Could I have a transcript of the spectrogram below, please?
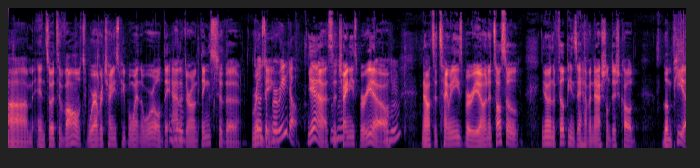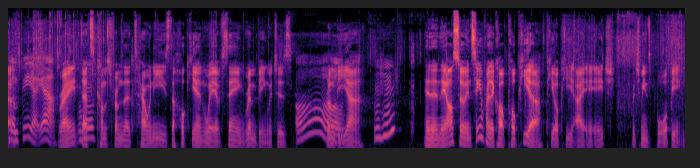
Um, and so it's evolved wherever Chinese people went in the world, they added Mhm. their own things to the So it's a burrito. Yeah, it's Mhm. a Chinese burrito. Mhm. Now it's a Taiwanese burrito, and it's also, you know, in the Philippines they have a national dish called lumpia. Lumpia, yeah. Right? That Mhm. comes from the Taiwanese, the Hokkien way of saying runbing, which is Oh. rumbia. Mm-hmm. And then they also in Singapore they call it popia, P O P I A H, which means bo bing.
